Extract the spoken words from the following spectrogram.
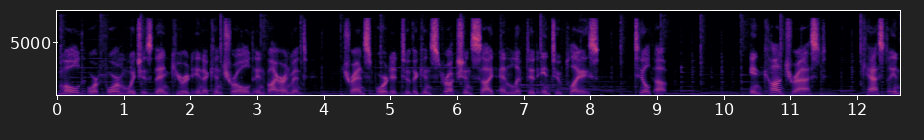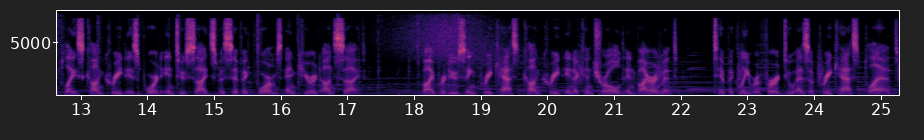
mold or form which is then cured in a controlled environment, transported to the construction site and lifted into place, tilt up. In contrast, cast-in-place concrete is poured into site-specific forms and cured on site. By producing precast concrete in a controlled environment, typically referred to as a precast plant,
